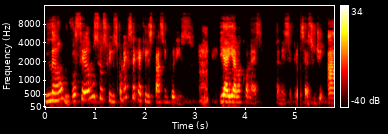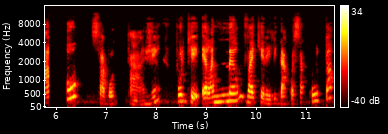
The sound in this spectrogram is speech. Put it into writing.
Não, você ama os seus filhos. Como é que você quer que eles passem por isso? E aí ela começa nesse processo de auto-sabotagem, porque ela não vai querer lidar com essa culpa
